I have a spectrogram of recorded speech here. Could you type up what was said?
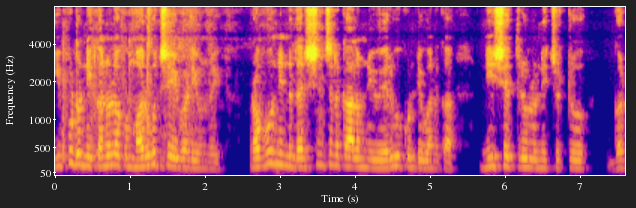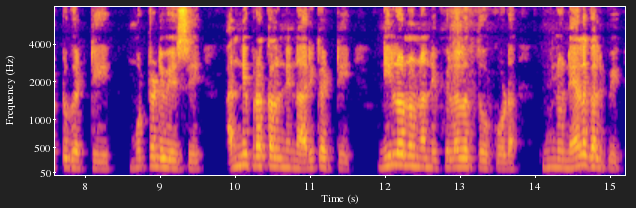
ఇప్పుడు నీ కనులకు మరుగు చేయబడి ఉన్నాయి ప్రభు నిన్ను దర్శించిన కాలం నీవు ఎరుగుకుంటే కనుక నీ శత్రువులు నీ చుట్టూ గట్టుగట్టి ముట్టడి వేసి అన్ని ప్రక్కల నిన్ను అరికట్టి నీలోనున్న నీ పిల్లలతో కూడా నిన్ను నేలగలిపి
